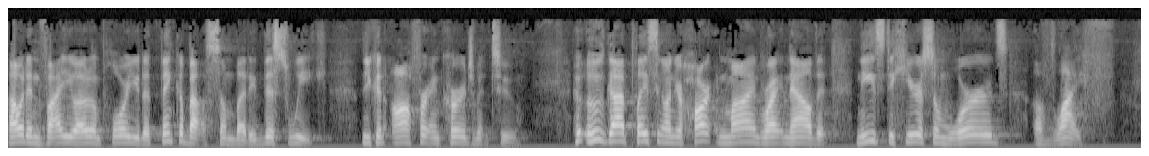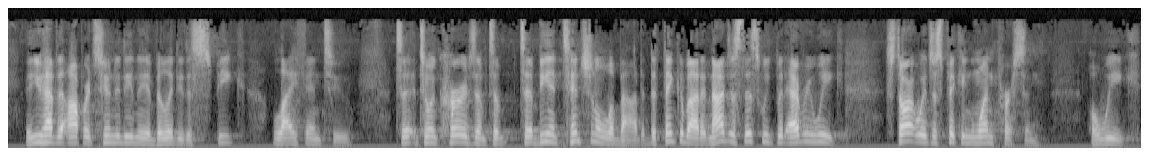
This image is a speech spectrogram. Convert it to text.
I would invite you, I would implore you to think about somebody this week that you can offer encouragement to. Who's God placing on your heart and mind right now that needs to hear some words of life? That you have the opportunity and the ability to speak life into, to, to encourage them, to, to be intentional about it, to think about it, not just this week, but every week Start with just picking one person a week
